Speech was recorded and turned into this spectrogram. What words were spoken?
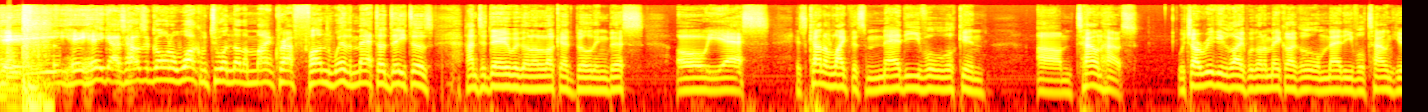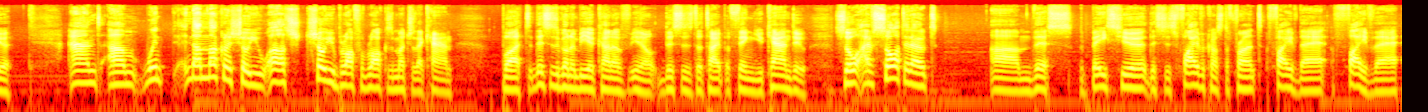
Hey, hey, hey guys, how's it going? And welcome to another Minecraft Fun with Metadatas. And today we're gonna look at building this. Oh yes, it's kind of like this medieval looking um, townhouse, which I really like. We're gonna make like a little medieval town here. And um, when, and I'm not gonna show you, I'll show you block for block as much as I can. But this is gonna be a kind of, you know, this is the type of thing you can do. So I've sorted out um, this base here. This is five across the front, five there, five there.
